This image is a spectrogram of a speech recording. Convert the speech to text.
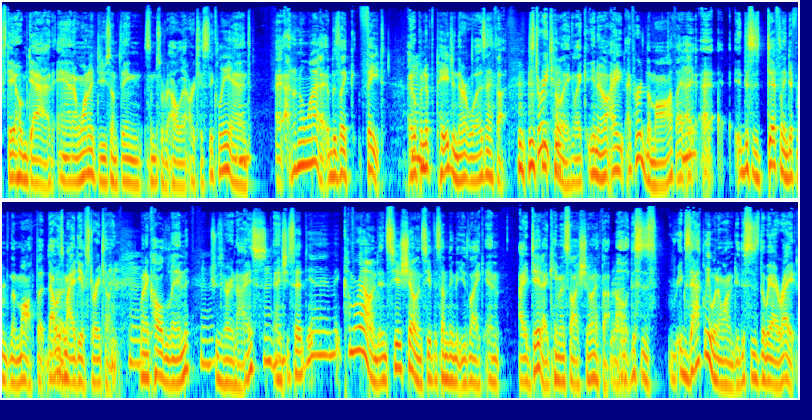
stay-at-home dad, and I wanted to do something, some sort of outlet artistically, and I, I don't know why. It was like fate. I opened up the page, and there it was, and I thought storytelling. like you know, I I've heard the moth. I, I, mm-hmm. I this is definitely different from the moth, but that was my idea of storytelling. Mm-hmm. When I called Lynn, mm-hmm. she was very nice, and she said, "Yeah, come around and see a show and see if it's something that you'd like." And I did. I came and saw a show, and I thought, "Oh, this is exactly what I want to do. This is the way I write."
